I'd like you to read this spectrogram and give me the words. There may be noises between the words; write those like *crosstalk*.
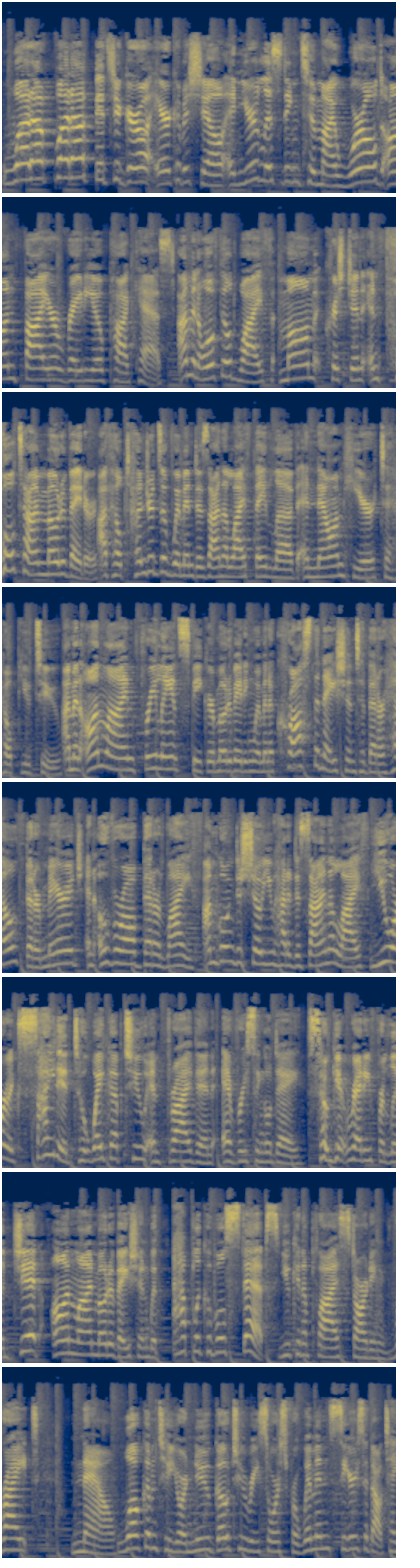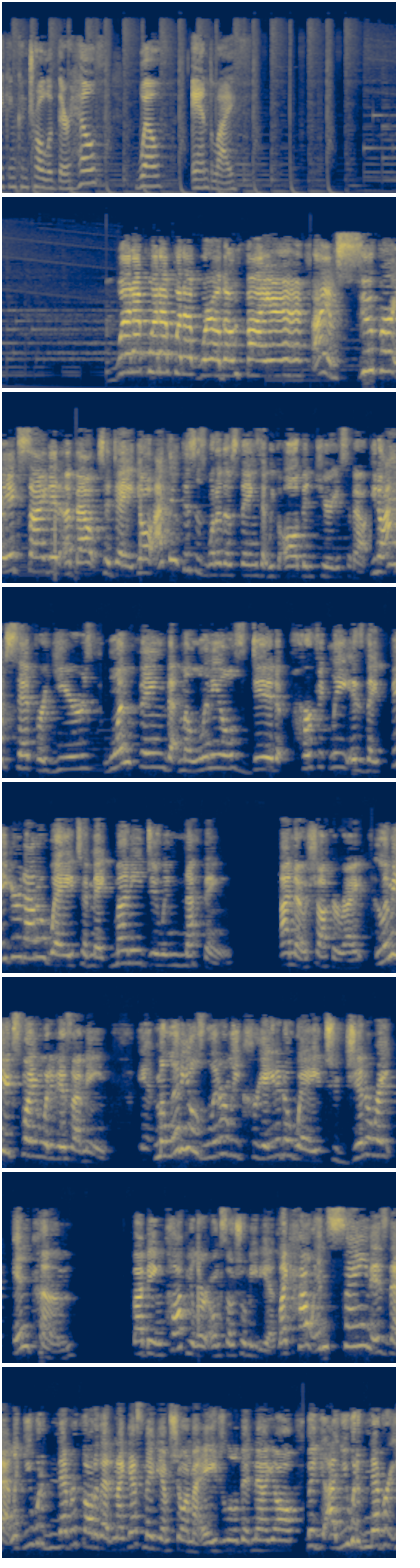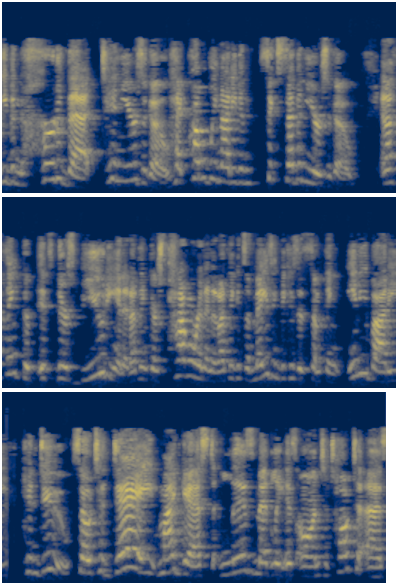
What up, what up? It's your girl, Erica Michelle, and you're listening to my World on Fire radio podcast. I'm an oilfield wife, mom, Christian, and *laughs* full time motivator. I've helped hundreds of women design a life they love, and now I'm here to help you too. I'm an online freelance speaker motivating women across the nation to better health, better marriage, and overall better life. I'm going to show you how to design a life you are excited to wake up to and thrive in every single day. So get ready for legit legit online motivation with applicable steps you can apply starting right now. Welcome to your new go to resource for women serious about taking control of their health, wealth, and life. What up, what up, what up, world on fire? I am super excited about today. Y'all, I think this is one of those things that we've all been curious about. You know, I have said for years, one thing that millennials did perfectly is they figured out a way to make money doing nothing. I know, shocker, right? Let me explain what it is I mean. Millennials literally created a way to generate income by being popular on social media. Like, how insane is that? Like, you would have never thought of that. And I guess maybe I'm showing my age a little bit now, y'all, but you would have never even heard of that 10 years ago. Heck, probably not even six, seven years ago. And I think that it's, there's beauty in it. I think there's power in it. I think it's amazing because it's something anybody can do. So today, my guest, Liz Medley, is on to talk to us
